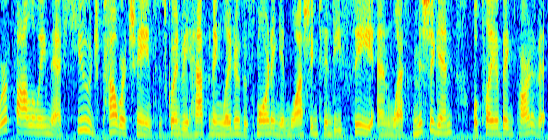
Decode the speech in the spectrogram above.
we're following that huge power change that's going to be happening later this morning in Washington, D.C., and West Michigan will play a big part of it.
